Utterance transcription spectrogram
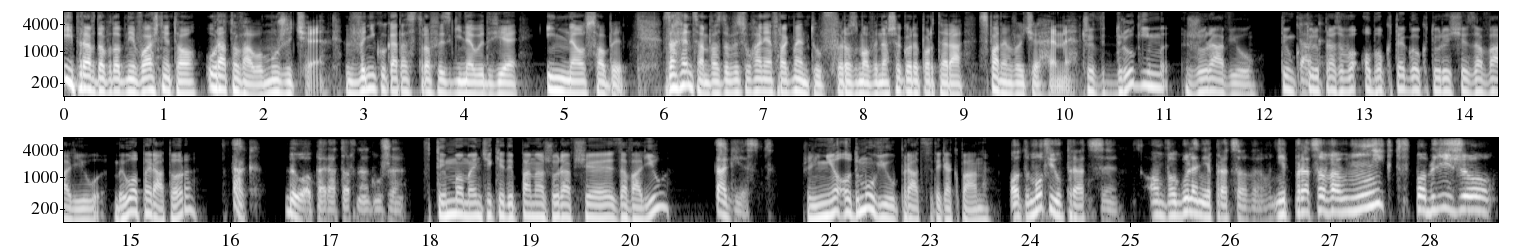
I prawdopodobnie właśnie to uratowało mu życie. W wyniku katastrofy zginęły dwie inne osoby. Zachęcam Was do wysłuchania fragmentów rozmowy naszego reportera z panem Wojciechem. Czy w drugim żurawiu, tym, Tak. który pracował obok tego, który się zawalił, był operator? Tak, był operator na górze. W tym momencie, kiedy pana żuraw się zawalił? Tak jest. Czyli nie odmówił pracy, tak jak pan? Odmówił pracy. On w ogóle nie pracował. Nie pracował nikt w pobliżu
